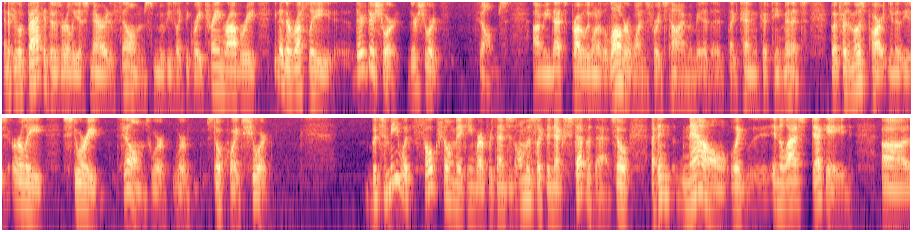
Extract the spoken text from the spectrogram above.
and if you look back at those earliest narrative films movies like the great train robbery you know they're roughly they're, they're short they're short films i mean that's probably one of the longer ones for its time i mean at, at like 10 15 minutes but for the most part you know these early story films were, were still quite short. But to me, what folk filmmaking represents is almost like the next step of that. So I think now, like in the last decade, uh,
